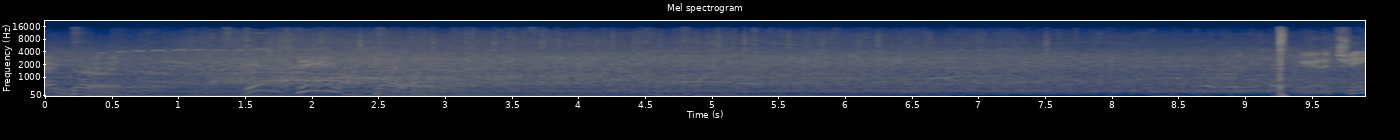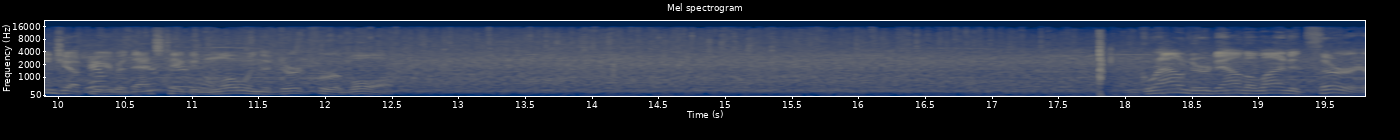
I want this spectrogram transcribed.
Ender Inciarte. And a changeup here, but that's taken low in the dirt for a ball. Grounder down the line at third,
